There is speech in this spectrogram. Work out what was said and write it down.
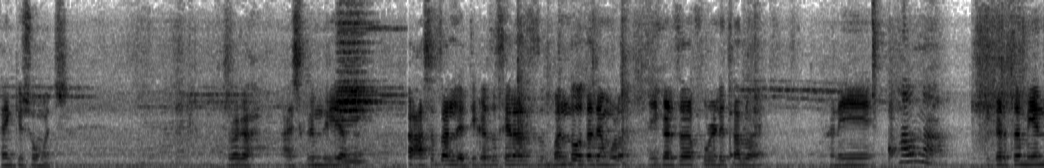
थँक्यू सो मच बघा. आईस्क्रीम दिली आता. असं चाललं आहे तिकडचं सेल आज बंद होता त्यामुळं. इकडचा फुल डे चालू आहे. आणि ना. इकडचं मेन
